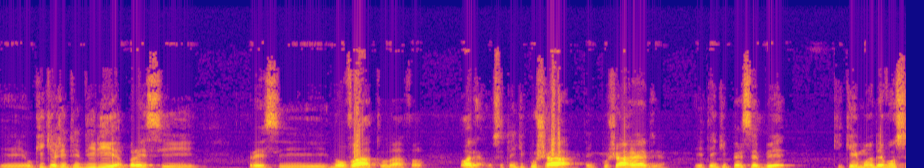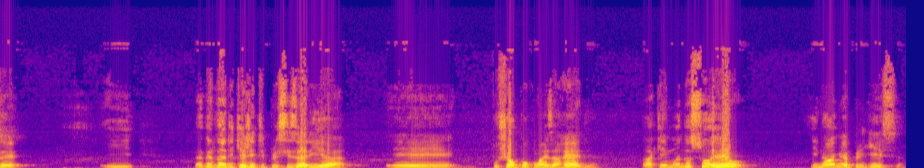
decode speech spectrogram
é, o que, que a gente diria para esse, esse novato lá? Fala, olha, você tem que puxar, tem que puxar a rédea, e tem que perceber que quem manda é você. E na verdade que a gente precisaria é, puxar um pouco mais a rédea. Quem manda sou eu, e não a minha preguiça.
